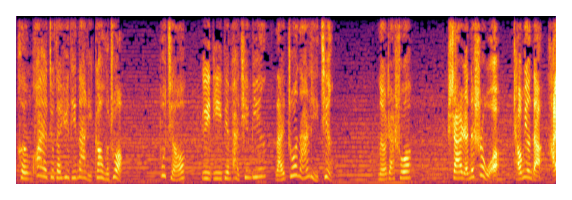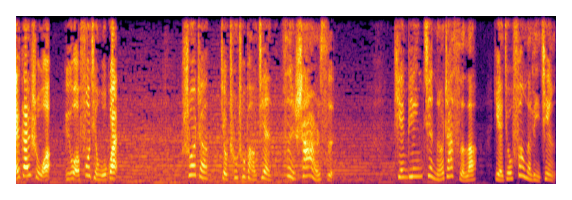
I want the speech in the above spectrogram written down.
很快就在玉帝那里告了状，不久，玉帝便派天兵来捉拿李靖。哪吒说：“杀人的是我，偿命的还该是我，与我父亲无关。”说着就抽出宝剑自杀而死。天兵见哪吒死了，也就放了李靖，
